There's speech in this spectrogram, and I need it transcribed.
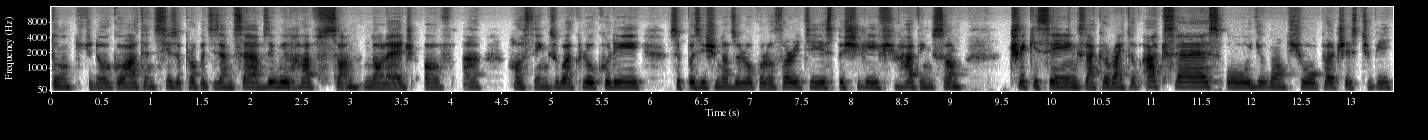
don't you know go out and see the property themselves they will have some knowledge of uh, how things work locally the position of the local authority especially if you're having some tricky things like a right of access or you want your purchase to be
